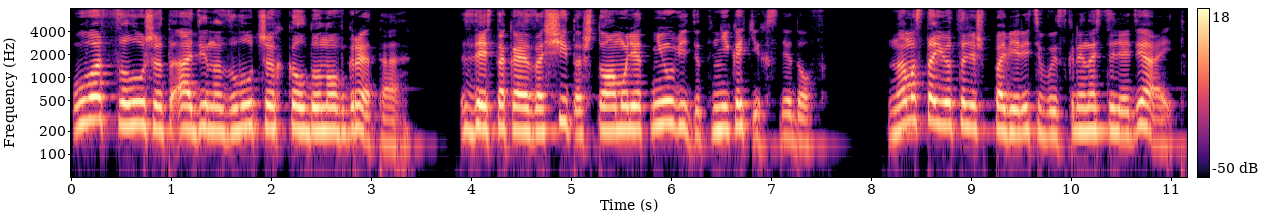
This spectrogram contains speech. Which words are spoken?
«У вас служит один из лучших колдунов Грета. Здесь такая защита, что амулет не увидит никаких следов. Нам остается лишь поверить в искренность леди Айт.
